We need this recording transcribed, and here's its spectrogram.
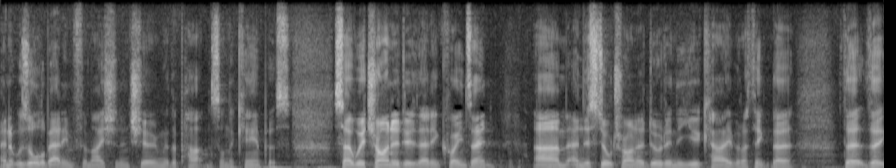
and it was all about information and sharing with the partners on the campus. So we're trying to do that in Queensland, um, and they're still trying to do it in the UK. But I think the the the,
